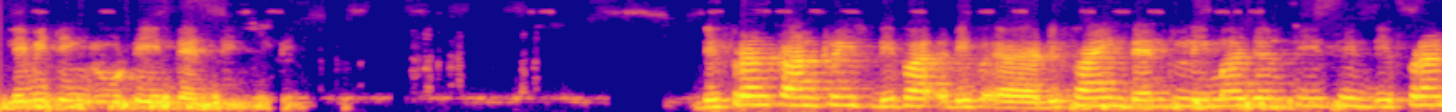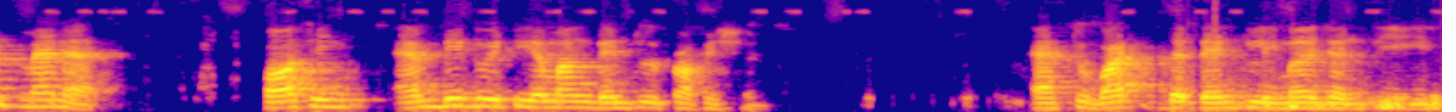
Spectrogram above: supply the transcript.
limiting routine dentistry. Different countries defi uh, define dental emergencies in different manner, causing ambiguity among dental professions as to what the dental emergency is.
